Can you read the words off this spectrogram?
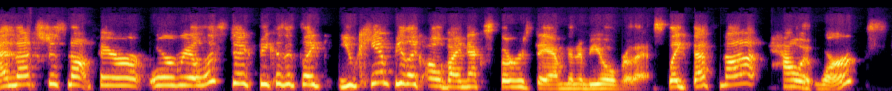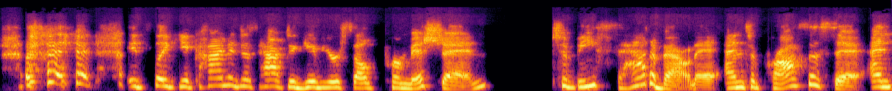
and that's just not fair or realistic because it's like, you can't be like, oh, by next Thursday, I'm going to be over this. Like, that's not how it works. it's like you kind of just have to give yourself permission to be sad about it and to process it and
